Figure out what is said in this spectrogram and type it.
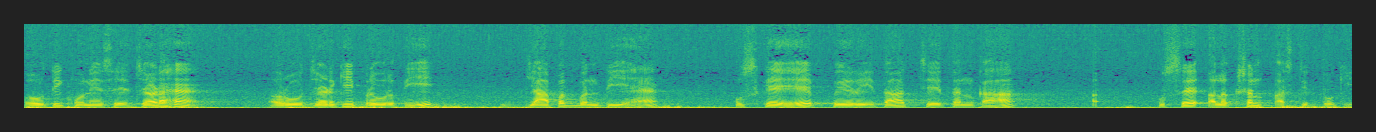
भौतिक होने से जड़ है और वो जड़ की प्रवृत्ति ज्ञापक बनती है, उसके प्रेरिता चेतन का, उससे अलक्षण अस्तित्व की।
